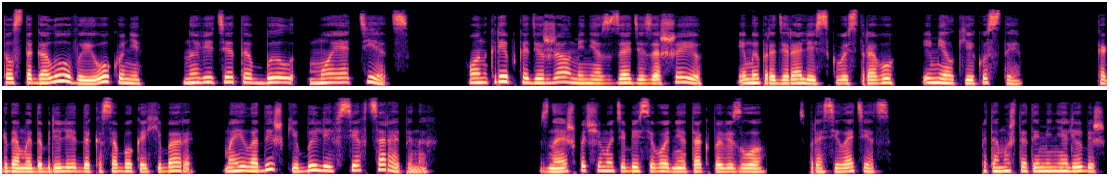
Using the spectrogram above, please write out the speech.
толстоголовые окуни, но ведь это был мой отец. Он крепко держал меня сзади за шею, и мы продирались сквозь траву и мелкие кусты. Когда мы добрели до кособокой хибары, мои лодыжки были все в царапинах. «Знаешь, почему тебе сегодня так повезло?» — спросил отец. «Потому что ты меня любишь»,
